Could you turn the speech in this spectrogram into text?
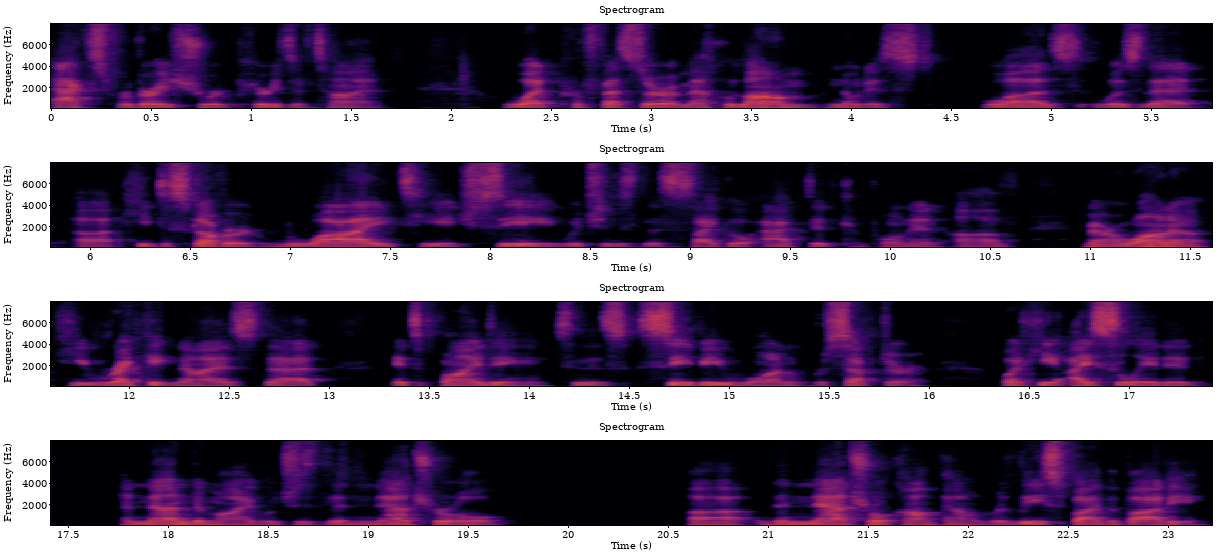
acts for very short periods of time. What Professor Mechoulam noticed was, was that uh, he discovered why THC, which is the psychoactive component of marijuana, he recognized that it's binding to this CB1 receptor, but he isolated anandamide, which is the natural, uh, the natural compound released by the body,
